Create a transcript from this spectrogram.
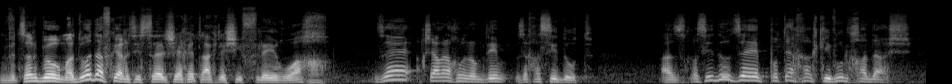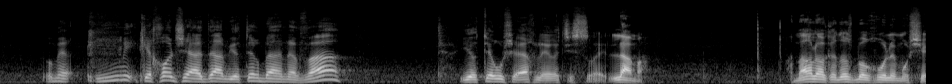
וצריך ביאור, מדוע דווקא ארץ ישראל שייכת רק לשפלי רוח? זה, עכשיו אנחנו לומדים, זה חסידות. אז חסידות זה פותח כיוון חדש. הוא אומר, ככל שהאדם יותר בענווה, יותר הוא שייך לארץ ישראל. למה? אמר לו הקדוש ברוך הוא למשה,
